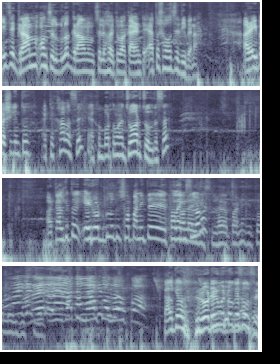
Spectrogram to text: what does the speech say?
এই যে গ্রাম অঞ্চলগুলো গ্রাম অঞ্চলে হয়তো বা কারেন্ট এত সহজে দিবে না আর এই পাশে কিন্তু একটা খাল আছে এখন বর্তমানে জোয়ার চলতেছে আর কালকে তো এই রোডগুলো কি সব পানিতে তলায় গেছিল না হ্যাঁ পানিতে তলায় গেছিল কালকে রোডের উপর নৌকা চলছে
